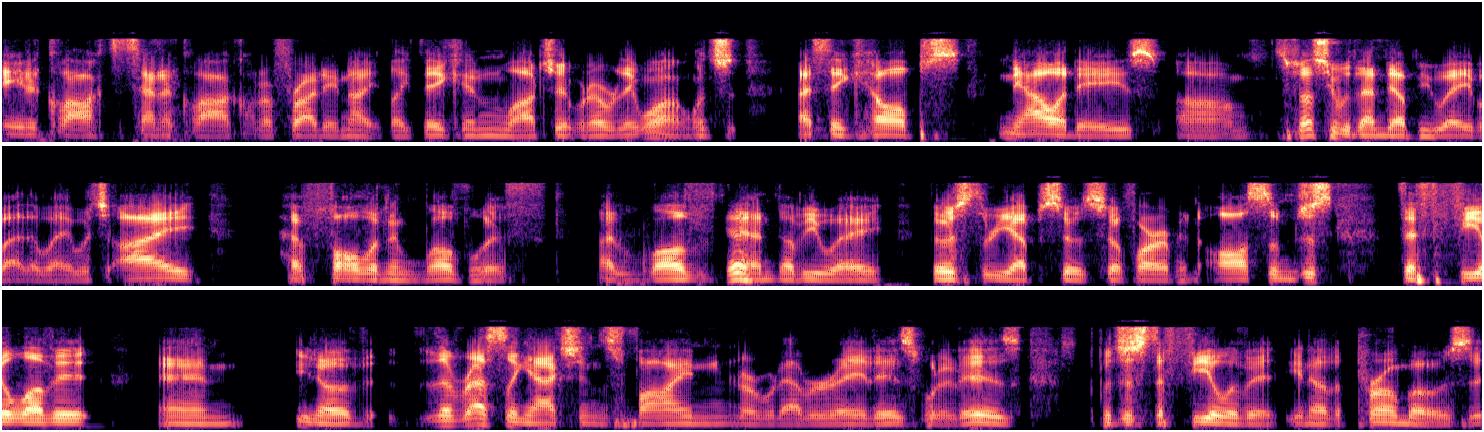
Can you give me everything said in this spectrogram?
eight o'clock to ten o'clock on a Friday night. Like they can watch it whenever they want, which I think helps nowadays, um, especially with NWA, by the way, which I have fallen in love with. I love yeah. NWA. Those three episodes so far have been awesome. Just the feel of it, and you know the, the wrestling action's fine or whatever. It is what it is, but just the feel of it. You know the promos.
